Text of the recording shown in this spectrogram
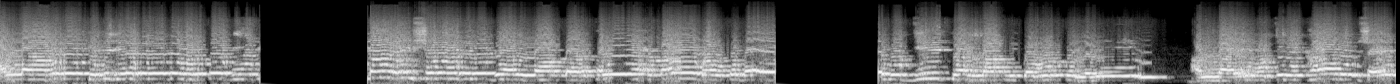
আল্লাহ আমাদের জিরাতের মধ্যে বরকত দিয়ে সমাজের মধ্যে আল্লাহ আপনার মসজিদ আল্লাহ আপনি কবর করিয়ে আল্লাহ এই মসজিদে খাদেম সাহেব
